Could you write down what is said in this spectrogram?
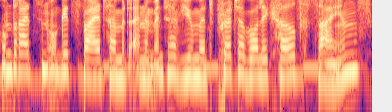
Um 13 Uhr geht's weiter mit einem Interview mit Pretabolic Health Science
